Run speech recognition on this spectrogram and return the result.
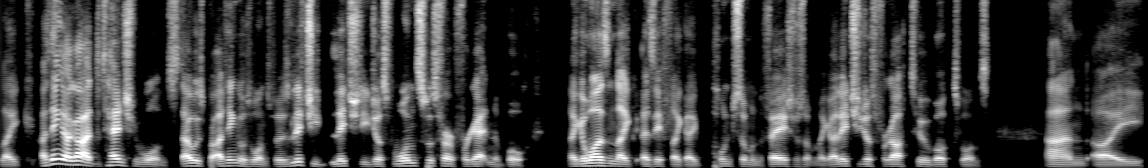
like I think I got a detention once. That was I think it was once, but it was literally literally just once was for forgetting a book. Like it wasn't like as if like I punched someone in the face or something. Like I literally just forgot two books once, and I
